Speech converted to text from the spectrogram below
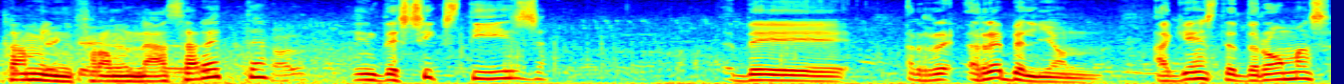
coming from Nazareth. In the 60s, the re rebellion against the Romans,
